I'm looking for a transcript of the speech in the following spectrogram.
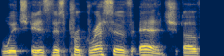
which is this progressive edge of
